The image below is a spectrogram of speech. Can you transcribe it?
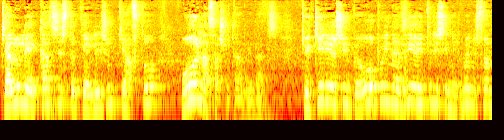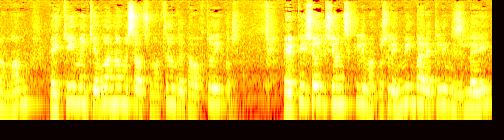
Και αλλού λέει, κάθισε στο κελί σου και αυτό όλα θα σου τα διδάξεις. Και ο Κύριος είπε, όπου είναι δύο ή τρεις συνηγμένοι στο όνομά μου, εκεί είμαι και εγώ ανάμεσά τους. Ματθαίον 18-20. Επίσης ο Άγιος Ιωάννης Κλίμακος λέει μην παρεκκλίνεις λέει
